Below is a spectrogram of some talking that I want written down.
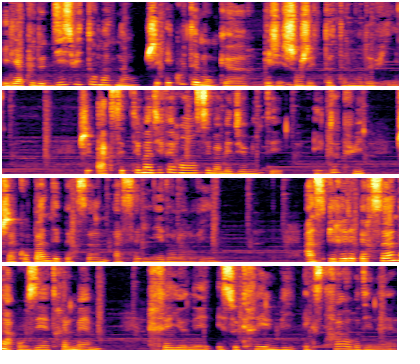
Il y a plus de 18 ans maintenant, j'ai écouté mon cœur et j'ai changé totalement de vie. J'ai accepté ma différence et ma médiumité et depuis, j'accompagne des personnes à s'aligner dans leur vie. Inspirer les personnes à oser être elles-mêmes, rayonner et se créer une vie extraordinaire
